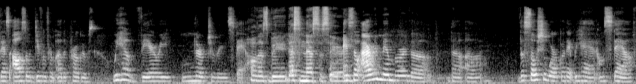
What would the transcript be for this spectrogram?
that's also different from other programs. We have very nurturing staff. Oh, that's big. That's necessary. And so I remember the the uh, the social worker that we had on staff,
